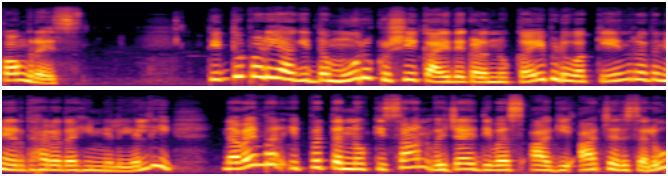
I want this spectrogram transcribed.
ಕಾಂಗ್ರೆಸ್. ತಿದ್ದುಪಡಿಯಾಗಿದ್ದ ಮೂರು ಕೃಷಿ ಕಾಯ್ದೆಗಳನ್ನು ಕೈಬಿಡುವ ಕೇಂದ್ರದ ನಿರ್ಧಾರದ ಹಿನ್ನೆಲೆಯಲ್ಲಿ ನವೆಂಬರ್ ಇಪ್ಪತ್ತನ್ನು ಕಿಸಾನ್ ವಿಜಯ್ ದಿವಸ್ ಆಗಿ ಆಚರಿಸಲು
